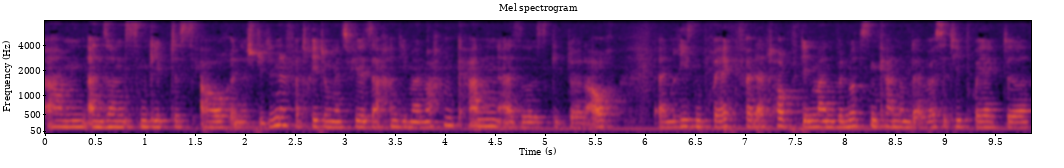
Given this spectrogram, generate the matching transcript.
Ähm, ansonsten gibt es auch in der Studierendenvertretung ganz viele Sachen, die man machen kann. Also es gibt dort auch einen riesen Projektfördertopf, den man benutzen kann, um Diversity-Projekte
